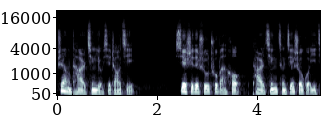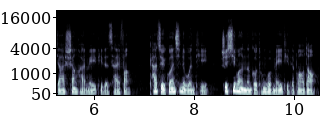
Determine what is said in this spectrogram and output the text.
这让塔尔钦有些着急。谢石的书出版后，塔尔钦曾接受过一家上海媒体的采访。他最关心的问题是希望能够通过媒体的报道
